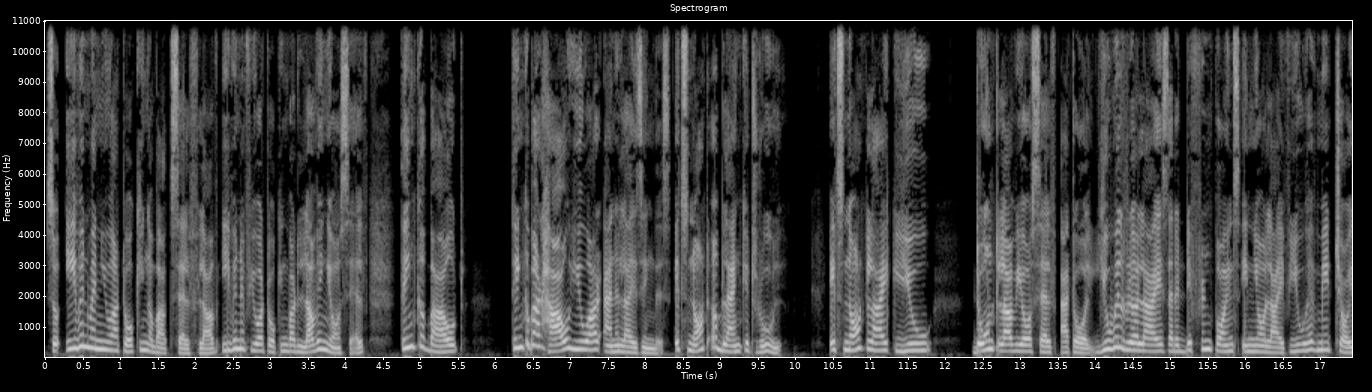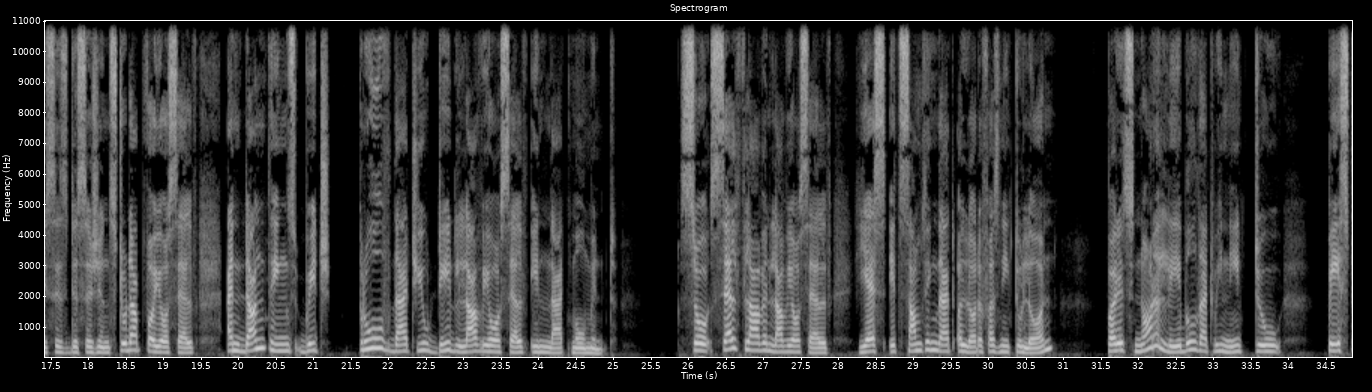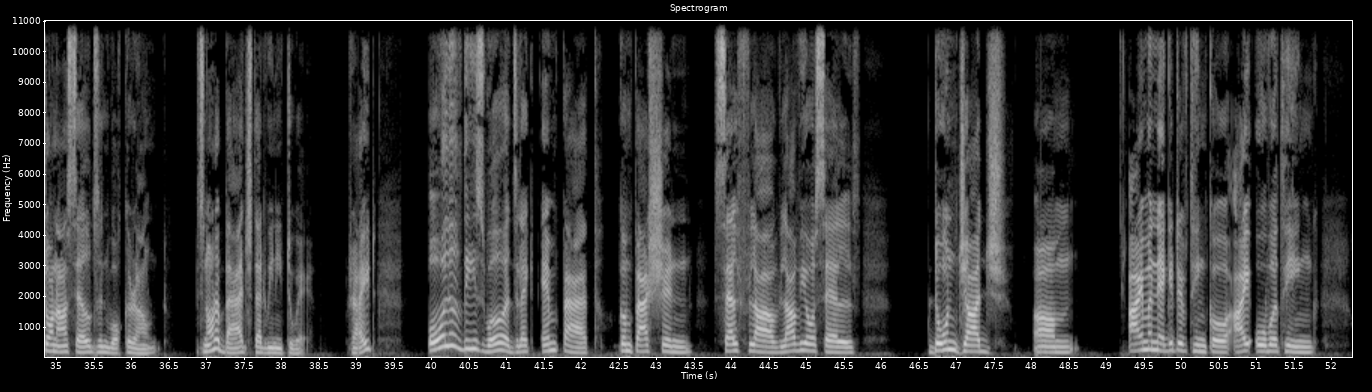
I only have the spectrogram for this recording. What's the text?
So, even when you are talking about self love, even if you are talking about loving yourself, think about think about how you are analyzing this. It's not a blanket rule. It's not like you don't love yourself at all. You will realize that at different points in your life, you have made choices, decisions, stood up for yourself, and done things which prove that you did love yourself in that moment. So, self love and love yourself, yes, it's something that a lot of us need to learn, but it's not a label that we need to paste on ourselves and walk around. It's not a badge that we need to wear, right? All of these words like empath, compassion, self love, love yourself, don't judge, um, I'm a negative thinker, I overthink,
